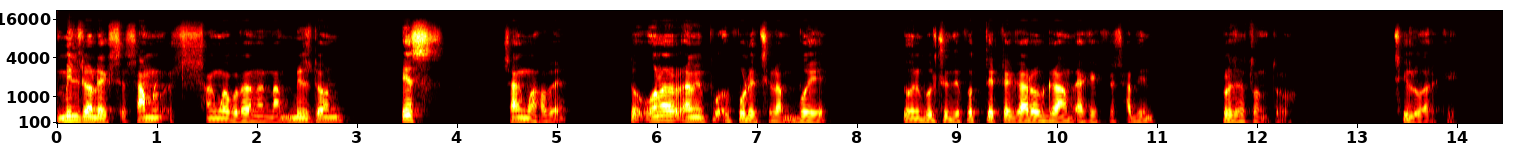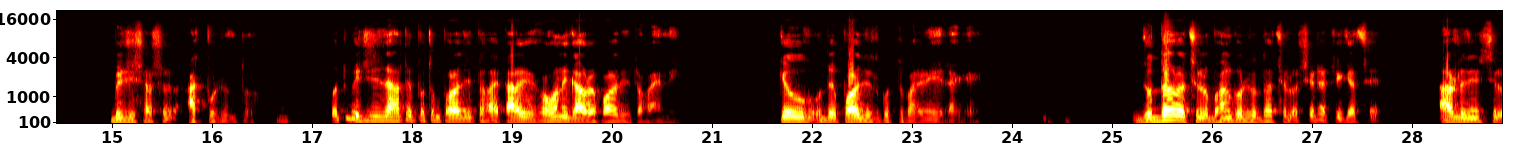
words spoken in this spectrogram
মিল্টন এক্স, সাম- প্রধানের নাম মিল্টন এস সাংমা হবে। তো ওনার, আমি পড়েছিলাম বইয়ে। তো উনি বলছেন যে প্রত্যেকটা গারো গ্রাম এক একটা স্বাধীন প্রজাতন্ত্র ছিল আর কি। ব্রিটিশ শাসন আগ পর্যন্ত। ও তো ব্রিটিশদের হাতে প্রথম পরাজিত হয়। তার আগে কখনোই গাওরা পরাজিত হয়নি। কেউ ওদের পরাজিত করতে পারেনি এর আগে। যোদ্ধারা ছিল, ভয়ঙ্কর যোদ্ধা ছিল, সেটা ঠিক আছে। আর একটা জিনিস ছিল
